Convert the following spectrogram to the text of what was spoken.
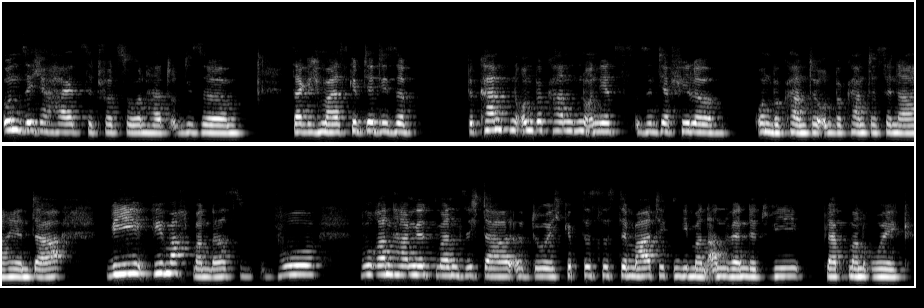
Unsicherheitssituation hat und diese, sage ich mal, es gibt ja diese bekannten, unbekannten und jetzt sind ja viele unbekannte, unbekannte Szenarien da. Wie, wie macht man das? Wo, woran hangelt man sich da durch? Gibt es Systematiken, die man anwendet? Wie bleibt man ruhig?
